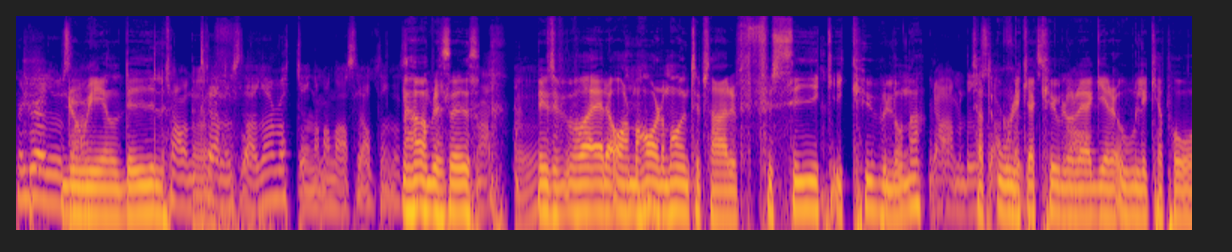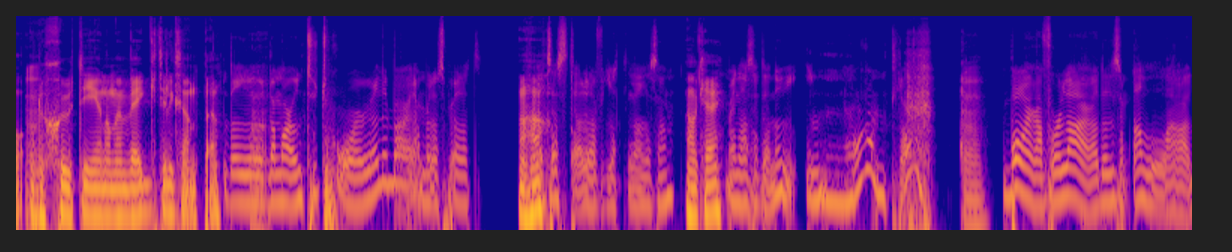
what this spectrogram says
Men då är det ju the så real deal. kan Mm. träningsläger en vecka innan man lär sig allting. Liksom. Ja, precis. Ja. Mm. Det är typ, vad är det Arma har? De har en typ så här fysik i kulorna. Ja, men det är Så att här olika skit. kulor Ja. reagerar olika på om Mm. du skjuter igenom en vägg till exempel. Det är ju, de har ju en tutorial i början med det spelet. Aha, Jag testade det för jättelänge sedan. okej. Men alltså den är ju enormt lång. Mm. Bara för att lära dig liksom alla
